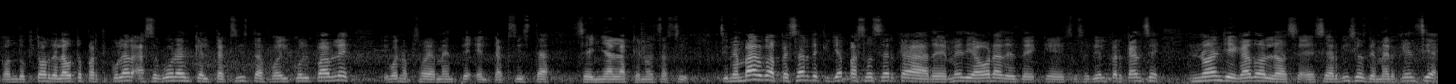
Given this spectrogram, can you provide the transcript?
conductor del auto particular aseguran que el taxista fue el culpable y bueno, pues obviamente el taxista señala que no es así. Sin embargo, a pesar de que ya pasó cerca de media hora desde que sucedió el percance, no han llegado los eh, servicios de emergencia,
